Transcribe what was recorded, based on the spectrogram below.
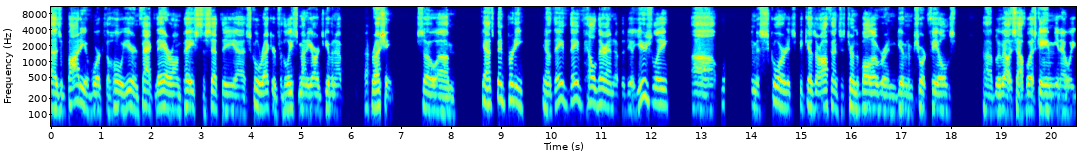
as a body of work the whole year. In fact, they are on pace to set the uh, school record for the least amount of yards given up rushing. So, um, yeah, it's been pretty. You know, they've they've held their end of the deal. Usually, uh, team has scored, it's because our offense has turned the ball over and given them short fields. Uh, Blue Valley Southwest game, you know, we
